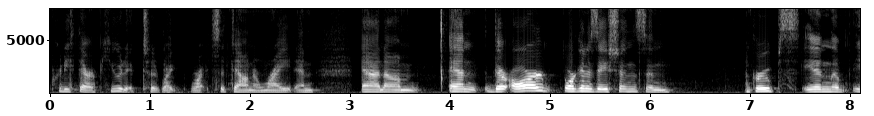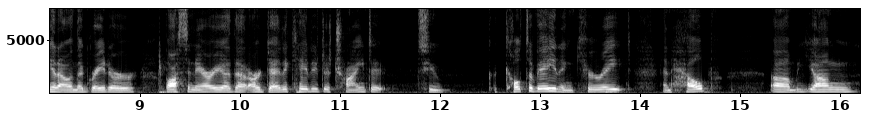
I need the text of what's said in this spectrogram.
pretty therapeutic to write, write sit down and write and and um, and there are organizations and groups in the you know in the greater Boston area that are dedicated to trying to to cultivate and curate and help um, young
